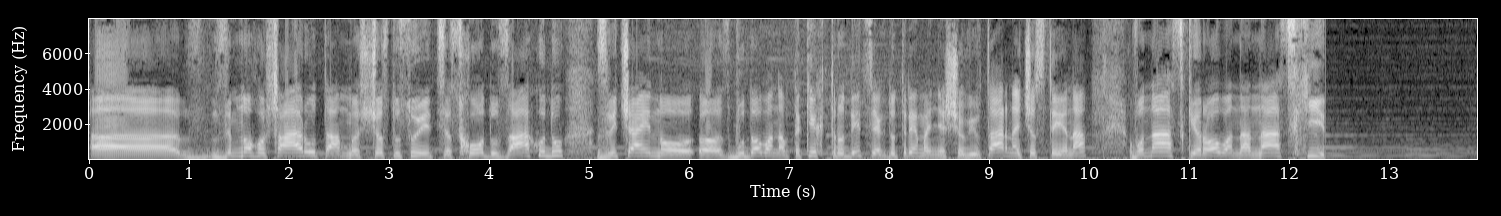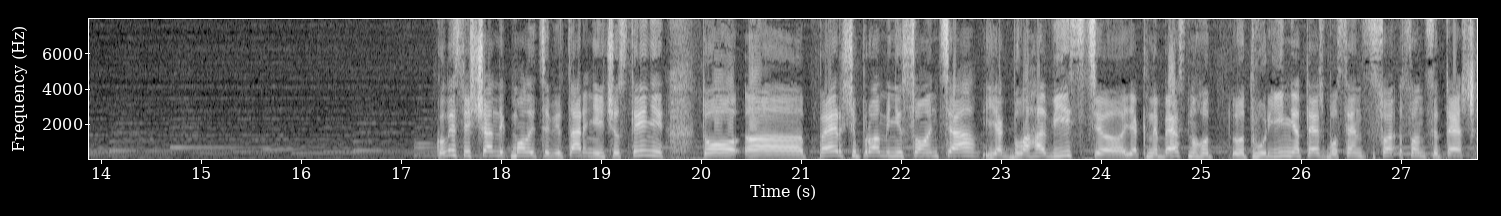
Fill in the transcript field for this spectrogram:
а, земного шару, там що стосується сходу заходу, звичайно, е, збудована в таких традиціях дотримання, що вівтарна частина вона скерована на схід. Коли священник молиться в вівтарній частині, то е, перші промені сонця, як благовість, е, як небесного е, творіння, теж, бо сонце теж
